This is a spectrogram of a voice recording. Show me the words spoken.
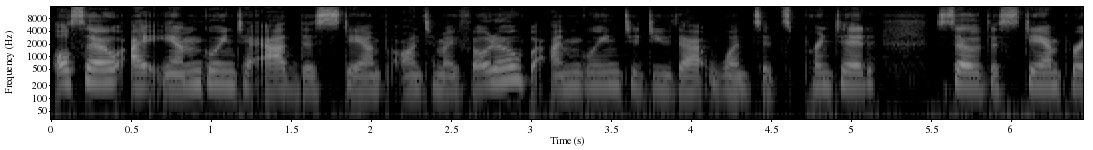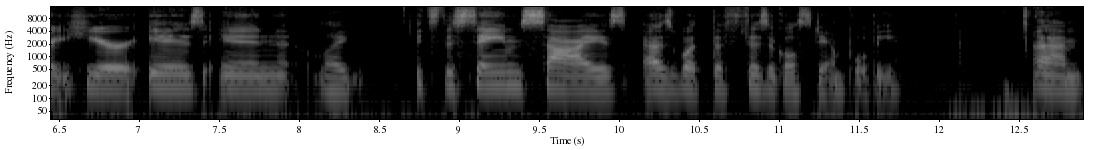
Also, I am going to add this stamp onto my photo, but I'm going to do that once it's printed. So the stamp right here is in like, it's the same size as what the physical stamp will be. Um,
